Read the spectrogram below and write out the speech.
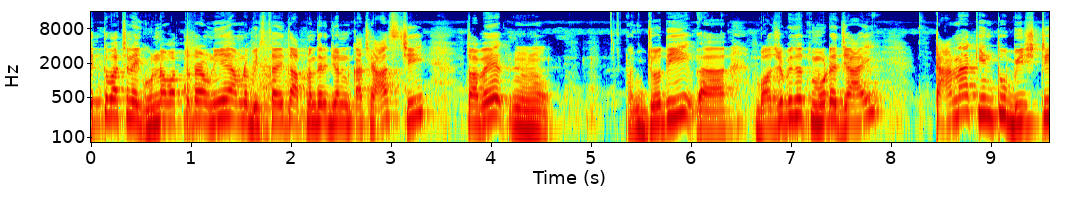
দেখতে পাচ্ছেন এই ঘূর্ণাবর্তটা নিয়ে আমরা বিস্তারিত আপনাদের জন্য কাছে আসছি। তবে যদি বজ্রবিদ্যুৎ মোড়ে যায় টানা কিন্তু বৃষ্টি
